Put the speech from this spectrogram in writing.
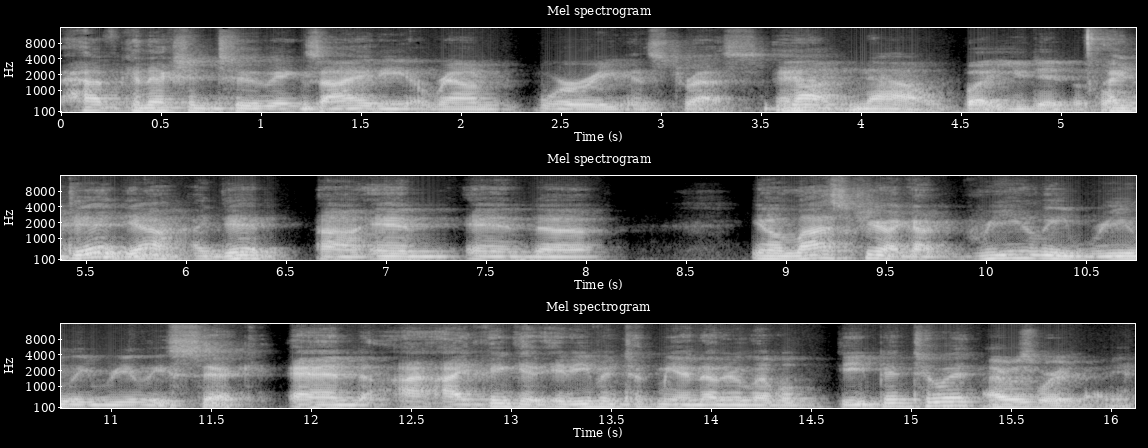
have connection to anxiety around worry and stress. And Not now, but you did before. I did, yeah, I did. Uh, and, and, uh, you know, last year I got really, really, really sick. And I, I think it, it even took me another level deep into it. I was worried about you.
